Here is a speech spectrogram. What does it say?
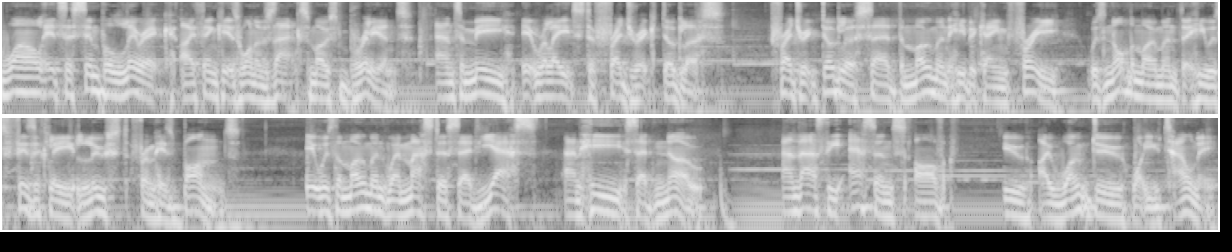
While it's a simple lyric, I think it's one of Zack's most brilliant, and to me, it relates to Frederick Douglass. Frederick Douglass said the moment he became free was not the moment that he was physically loosed from his bonds. It was the moment when Master said yes and he said no. And that's the essence of you, I won't do what you tell me.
